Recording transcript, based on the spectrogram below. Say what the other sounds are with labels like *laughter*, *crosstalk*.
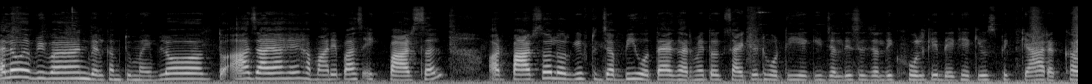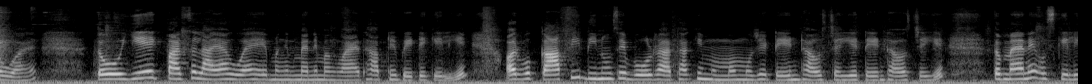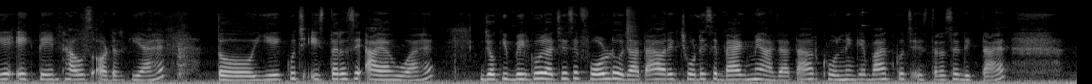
Hello everyone welcome to my blog तो आज आया है हमारे पास एक पार्सल और पार्सल और गिफ्ट जब भी होता है घर में तो एक्साइटेड होती है कि जल्दी से जल्दी खोल के देखे कि उस पर क्या रखा हुआ है। तो ये एक पार्सल आया हुआ है मैंने मंगवाया था अपने बेटे के लिए और वो काफ़ी दिनों से बोल रहा था कि मम्मा मुझे टेंट हाउस चाहिए, टेंट हाउस चाहिए। तो मैंने उसके लिए एक टेंट हाउस ऑर्डर किया है। तो ये कुछ इस तरह से आया हुआ है। जो कि बिल्कुल अच्छे से फोल्ड हो जाता है और एक छोटे से बैग में आ जाता है और खोलने के बाद कुछ इस तरह से दिखता है।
